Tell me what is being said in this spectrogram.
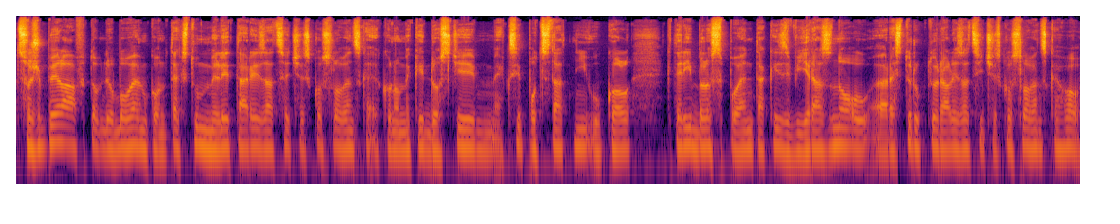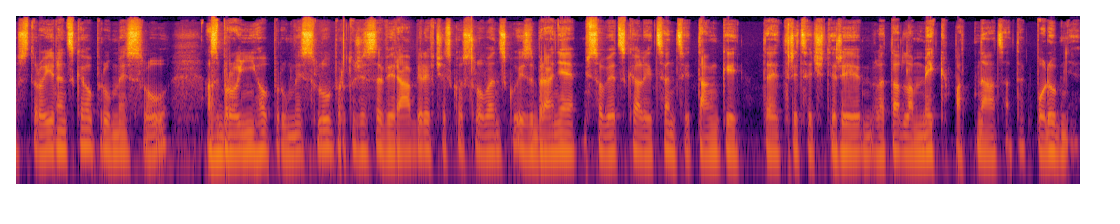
což byla v tom dobovém kontextu militarizace československé ekonomiky dosti jaksi podstatný úkol, který byl spojen taky s výraznou restrukturalizací československého strojírenského průmyslu a zbrojního průmyslu, protože se vyráběly v Československu i zbraně v sovětské licenci, tanky, T-34, letadla MiG-15 a tak podobně.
